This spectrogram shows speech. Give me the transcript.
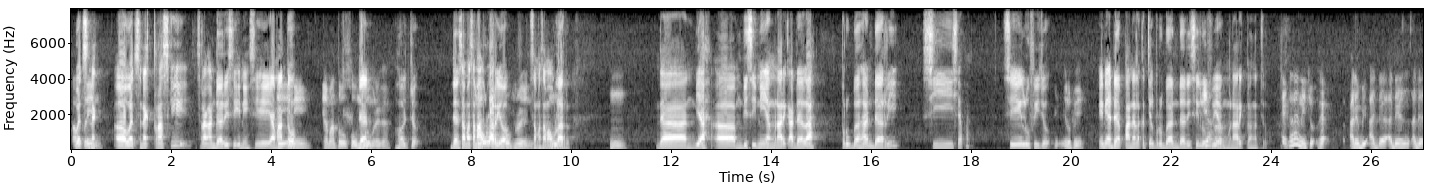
Wet Snake uh, Wet Snack Kraski serangan dari si ini si Yamato. Si ini, Yamato combo dan, mereka. Hojo. Dan sama-sama ular yo. Sama-sama hmm. ular. Hmm. Dan ya um, di sini yang menarik adalah perubahan dari si siapa? Si Luffy, Jo. Luffy. Ini ada panel kecil perubahan dari si Luffy iya, yang menarik banget, Jo. Kayak keren nih, Cuk. Kayak ada ada ada yang ada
